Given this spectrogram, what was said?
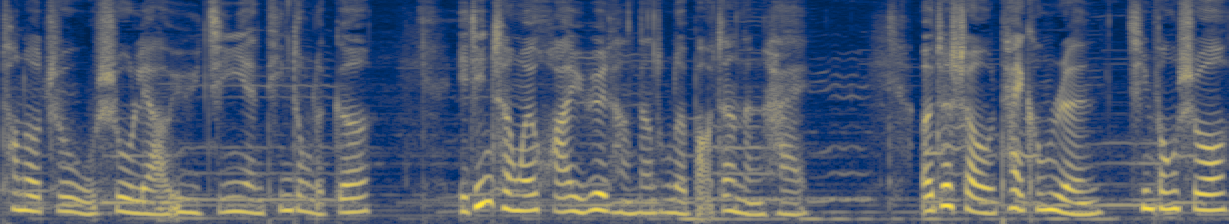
创作出无数疗愈惊艳听众的歌，已经成为华语乐坛当中的宝藏男孩。而这首《太空人》，清风说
